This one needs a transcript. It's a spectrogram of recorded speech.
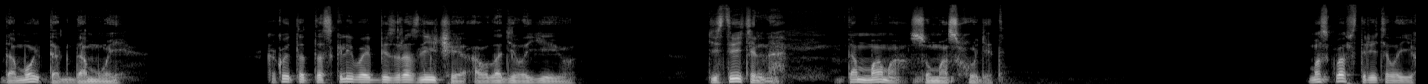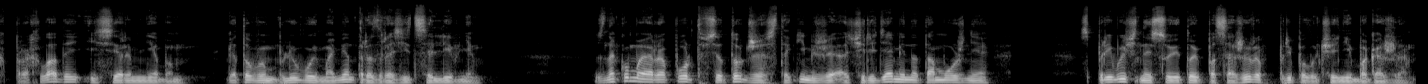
Домой так домой. Какое-то тоскливое безразличие овладело ею. Действительно, там мама с ума сходит. Москва встретила их прохладой и серым небом, готовым в любой момент разразиться ливнем. Знакомый аэропорт все тот же, с такими же очередями на таможне, с привычной суетой пассажиров при получении багажа.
